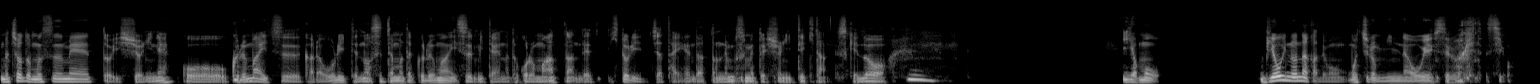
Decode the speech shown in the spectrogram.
まあ、ちょうど娘と一緒にね、こう、車椅子から降りて乗せてまた車椅子みたいなところもあったんで、一人じゃ大変だったんで娘と一緒に行ってきたんですけど、うん。いやもう、病院の中でももちろんみんな応援してるわけですよ。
